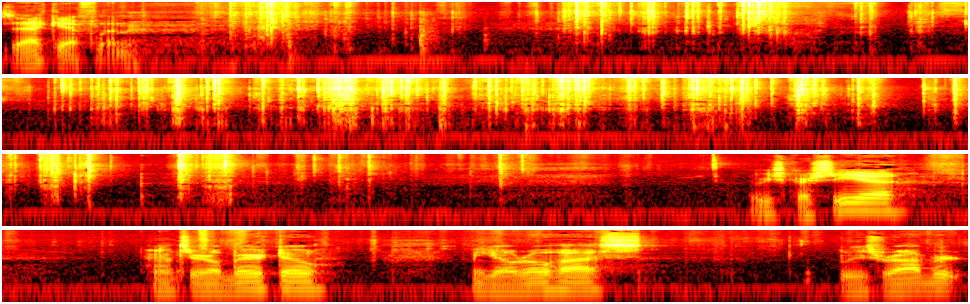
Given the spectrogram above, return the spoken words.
Zach Eflin. Luis Garcia, Hanser Alberto, Miguel Rojas, Luis Robert,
